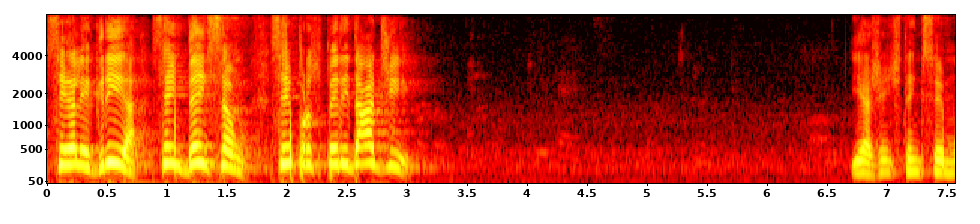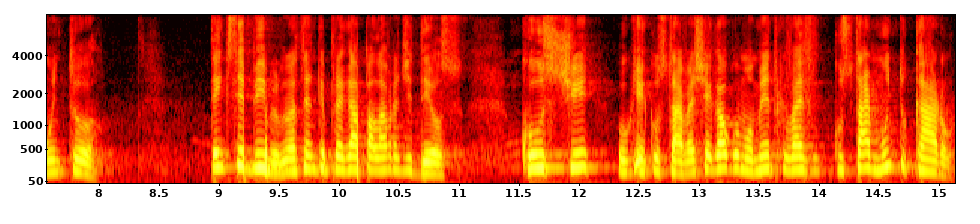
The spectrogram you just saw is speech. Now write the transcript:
sem alegria, sem bênção, sem prosperidade. E a gente tem que ser muito. Tem que ser bíblico, nós temos que pregar a palavra de Deus. Custe o que custar. Vai chegar algum momento que vai custar muito caro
